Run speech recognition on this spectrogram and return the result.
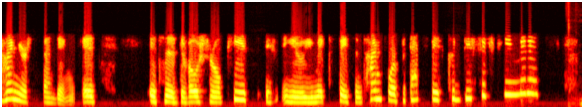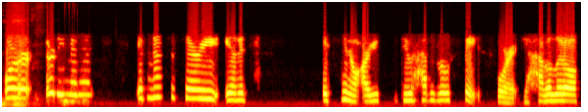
time you're spending. It's it's a devotional piece. If you know, you make space and time for it, but that space could be 15 minutes or 30 minutes if necessary. And it's it's you know, are you do you have a little space for it? Do you have a little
